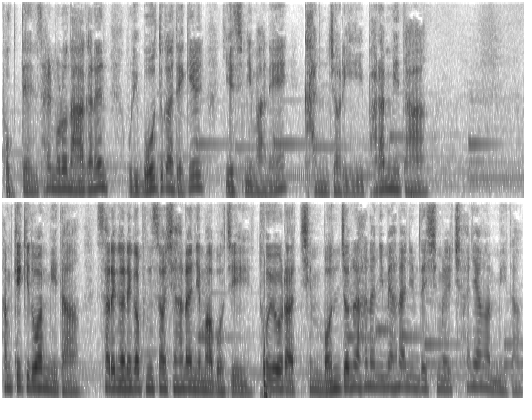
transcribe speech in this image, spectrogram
복된 삶으로 나아가는 우리 모두가 되길 예수님 안에 간절히 바랍니다. 함께 기도합니다. 사랑하는 가 풍성하신 하나님 아버지, 토요일 아침 먼저는 하나님의 하나님 되심을 찬양합니다.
